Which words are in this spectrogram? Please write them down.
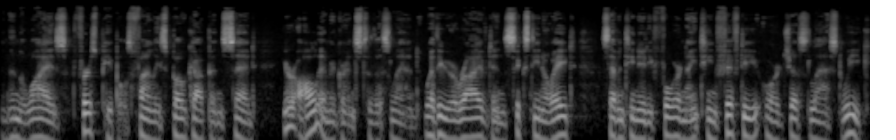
And then the wise first peoples finally spoke up and said, You're all immigrants to this land, whether you arrived in 1608, 1784, 1950, or just last week.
